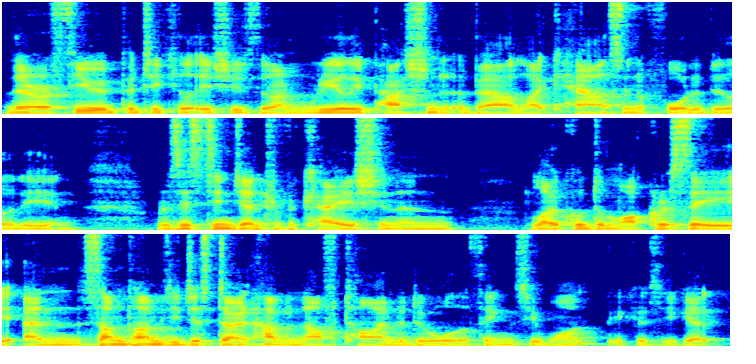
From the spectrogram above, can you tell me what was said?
there are a few particular issues that I'm really passionate about, like housing affordability and resisting gentrification and local democracy. And sometimes you just don't have enough time to do all the things you want because you get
